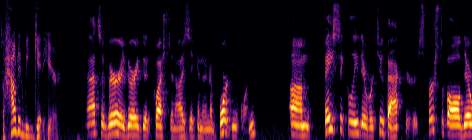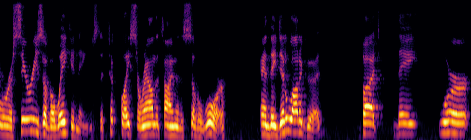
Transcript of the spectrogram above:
So how did we get here? That's a very, very good question, Isaac, and an important one. Um, basically, there were two factors. First of all, there were a series of awakenings that took place around the time of the Civil War, and they did a lot of good, but they were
